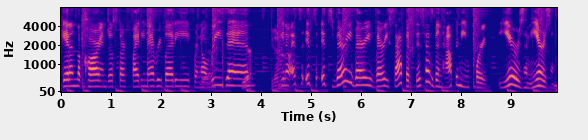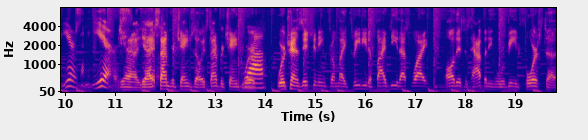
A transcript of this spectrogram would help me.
get in the car and just start fighting everybody for no Yeah. reason. Yeah. You know, it's it's it's very very very sad, but this has been happening for years and years and years and years. yeah, yeah. It's time for change, though. It's time for change. We're Yeah. we're transitioning from like 3D to 5D. That's why all this is happening. We're being forced to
